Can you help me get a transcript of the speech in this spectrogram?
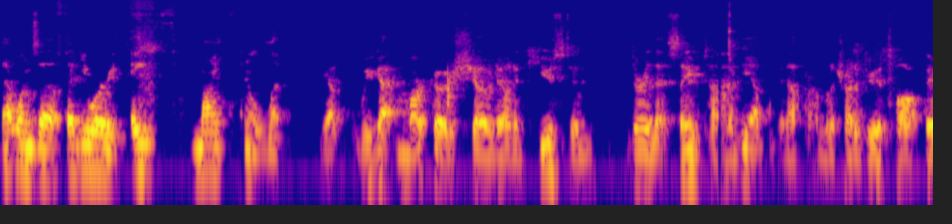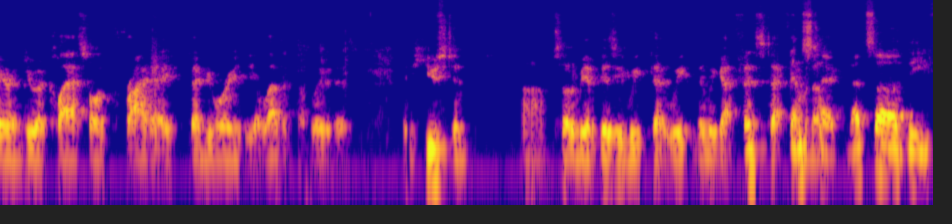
That one's uh, February 8th, 9th, and 11th. Yep, we got Marco's show down in Houston during that same time. Yep. And I, I'm going to try to do a talk there and do a class on Friday, February the 11th, I believe it is, in Houston. Um, so it'll be a busy week that week. Then we got Fence Tech Fence. Tech. That's uh, the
